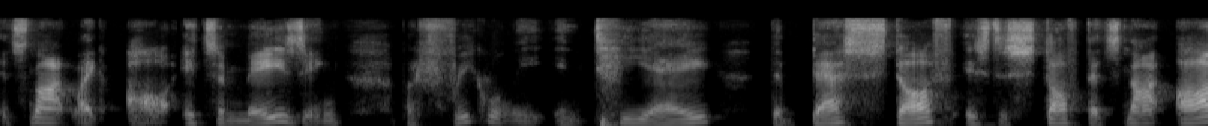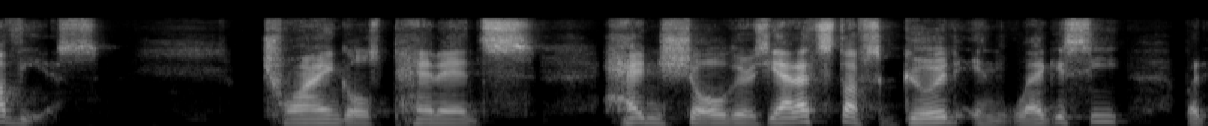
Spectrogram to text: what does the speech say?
It's not like, oh, it's amazing. But frequently in TA, the best stuff is the stuff that's not obvious. Triangles, pennants, head and shoulders. Yeah, that stuff's good in legacy. But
